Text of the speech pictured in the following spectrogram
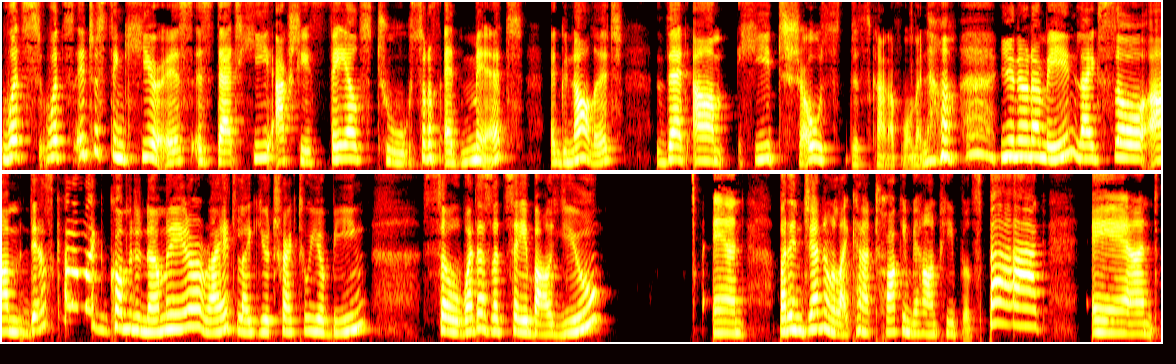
what's, what's interesting here is, is that he actually fails to sort of admit, acknowledge that, um, he chose this kind of woman. you know what I mean? Like, so, um, there's kind of like a common denominator, right? Like you attract who you're being. So what does that say about you? And, but in general, like kind of talking behind people's back and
